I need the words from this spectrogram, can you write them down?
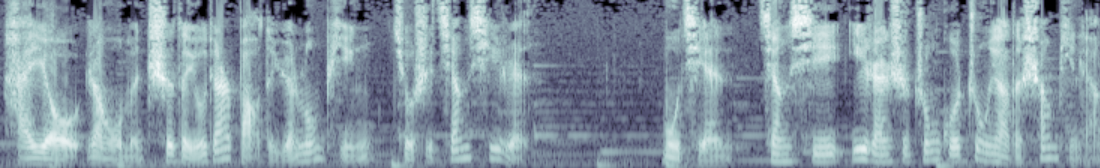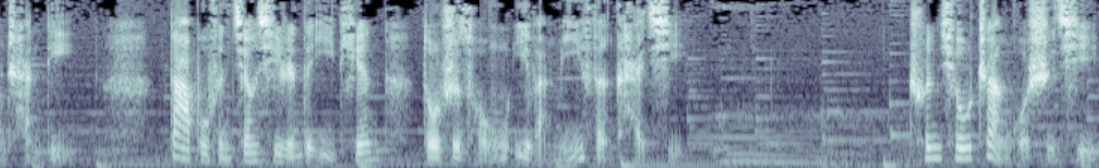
还有让我们吃的有点饱的袁隆平就是江西人。目前，江西依然是中国重要的商品粮产地，大部分江西人的一天都是从一碗米粉开启。春秋战国时期。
